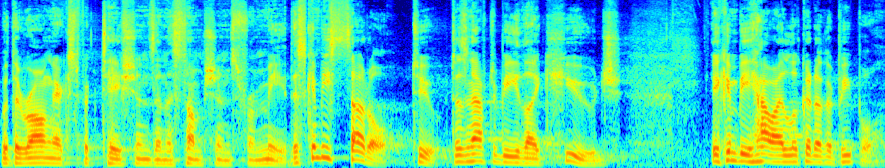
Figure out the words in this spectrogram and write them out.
with the wrong expectations and assumptions from me. This can be subtle too, it doesn't have to be like huge. It can be how I look at other people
